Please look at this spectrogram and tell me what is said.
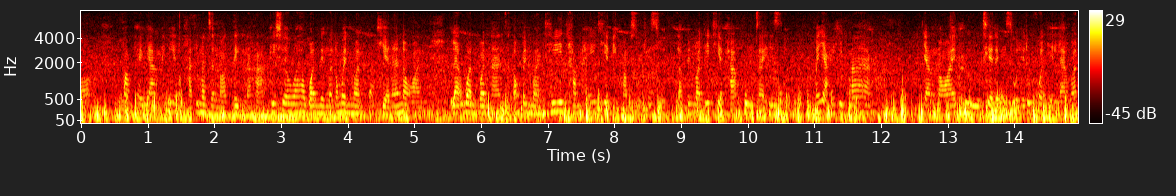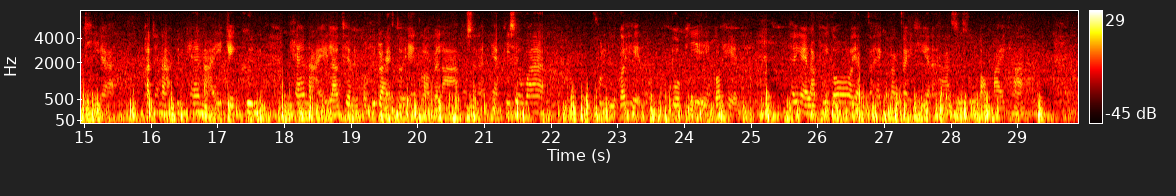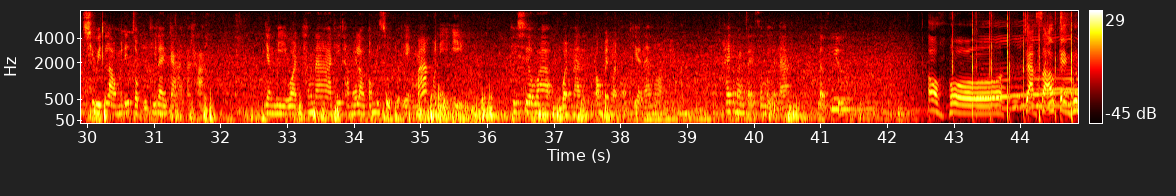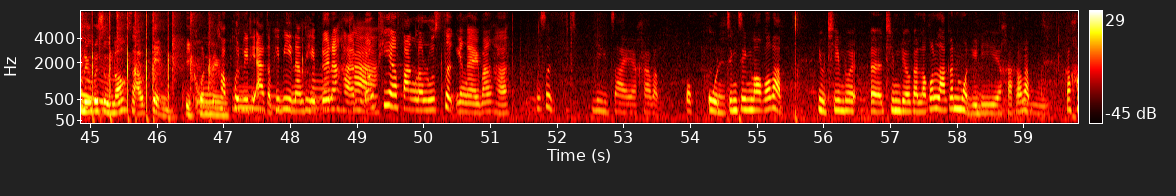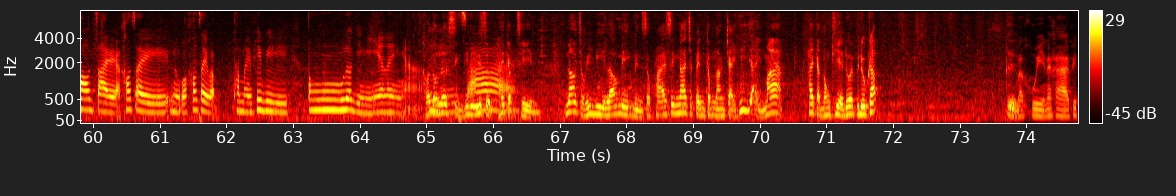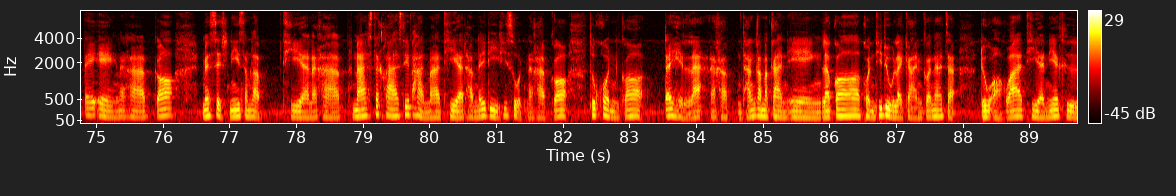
ความพยายามไม่มีหรอกค่ะที่มันจะนอตติงนะคะพี่เชื่อว่าวันหนึ่งมันต้องเป็นวันของเทียแน่นอน และวันวันนั้นจะต้องเป็นวันที่ทำให้เทียมีความสุขที่สุด และเป็นวันที่เทียภาคภูมิใจที่สุด ไม่อยากให้คิดมาก อย่างน้อยคือเทียได้พิสูจน์ให้ทุกคนเห็นแล้วว่าเทียพัฒนาขึ้นแค่ไหนเก่งขึ้น แค่ไหนแล้วเทียเป็นคนที่ drive ตัวเองตลอดเวลาเพราะฉะนั้นเนี่ยพี่เชื่อว่าคนดูก็เห็นตัวพี่เองก็เห็น ถ้ายังไงแล้วพี่ก็อยากจะให้กำลังใจเทียนะคะ สู้ๆต่อไปค่ะ ชีวิตเราไม่ได้จบอยู่ที่รายการนะคะ ยังมีวันข้างหน้าที่ทำให้เราต้องพิสูจน์ตัวเองมากกว่านี้อีก พี่เชื่อว่าวันนั้นต้องเป็นวันของเทียแน่นอนค่ะ ให้กำลังใจเสมอนะ love you โอ้โห จากสาวเก่งคนหนึ่งไปสู่น้องสาวเก่งอีกคนหนึ่งขอบคุณ VTR จากพี่บีน้ำทิพย์ด้วยนะคะ ค่ะ น้องเทียฟังเรารู้สึกยังไงบ้างคะ รู้สึกดีใจอะค่ะแบบ อบอุ่น จริง ๆ เราก็แบบอยู่ทีมด้วยเอ่อทีมเดียวกัน เราก็รักกันหมดอยู่ดีอะค่ะ ก็แบบก็เข้าใจอะเข้าใจหนูก็เข้าใจแบบทำไมพี่บีต้องเลือกอย่างนี้อะไรอย่างเงี้ยเขาต้องเลือกสิ่งที่ดีที่สุดให้กับทีม นอกจากพี่บีแล้วมีอีกหนึ่งเซอร์ไพรส์ซึ่งน่าจะเป็นกำลังใจที่ใหญ่มากให้กับน้องเทียด้วยไปดูครับ ตื่นมาคุยนะครับพี่เต้เองนะครับ ก็เมสเซจนี้สำหรับเทียนะครับมาสเตอร์คลาสที่ผ่านมาเทียทำได้ดีที่สุดนะครับ ก็ทุกคนก็ ได้เห็นแล้วนะครับ ทั้งกรรมการเอง แล้วก็คนที่ดูรายการก็น่าจะดูออกว่าเทียเนี่ยคือ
